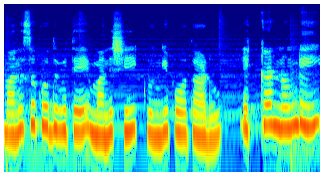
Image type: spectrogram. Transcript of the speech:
మనసు కుదివితే మనిషి కుంగిపోతాడు. ఇక్కడ నుండి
